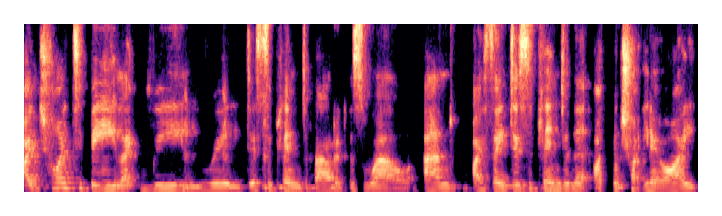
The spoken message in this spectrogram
I tried to be like really, really disciplined about it as well. And I say disciplined in that I try, you know, I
